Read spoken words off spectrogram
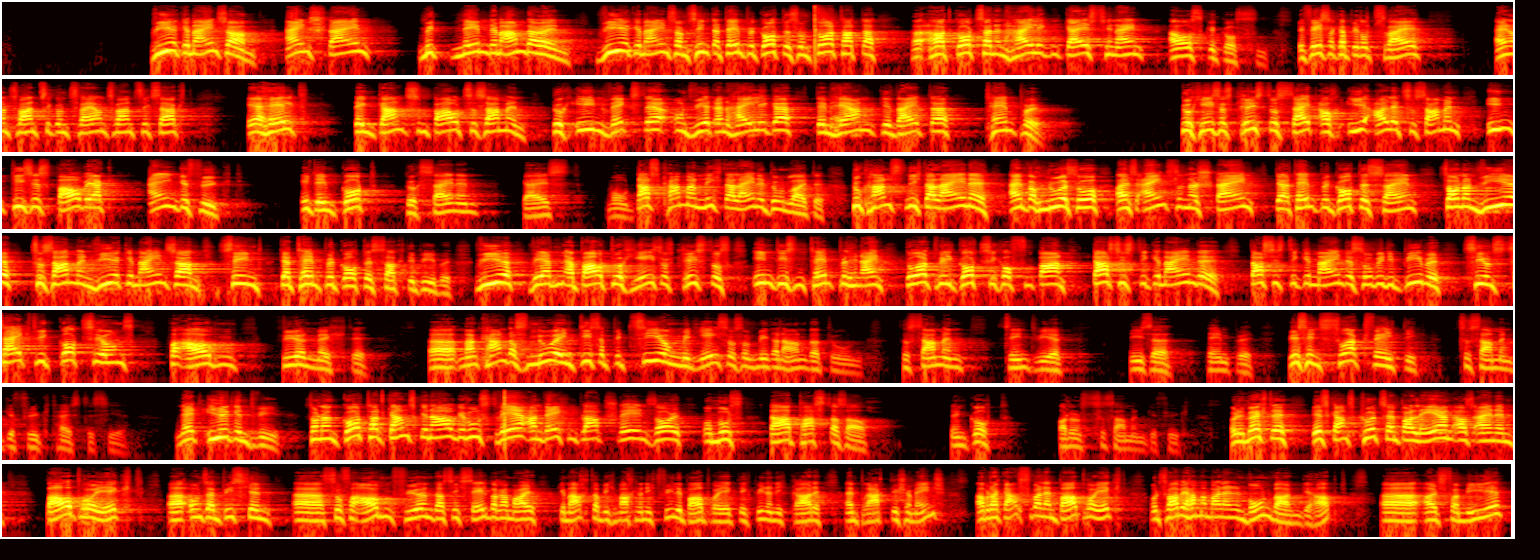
Wir gemeinsam, ein Stein mit, neben dem anderen, wir gemeinsam sind der Tempel Gottes und dort hat der hat Gott seinen Heiligen Geist hinein ausgegossen. Epheser Kapitel 2, 21 und 22 sagt, er hält den ganzen Bau zusammen. Durch ihn wächst er und wird ein heiliger, dem Herrn geweihter Tempel. Durch Jesus Christus seid auch ihr alle zusammen in dieses Bauwerk eingefügt, in dem Gott durch seinen Geist wohnt. Das kann man nicht alleine tun, Leute. Du kannst nicht alleine einfach nur so als einzelner Stein der Tempel Gottes sein, sondern wir zusammen, wir gemeinsam sind der Tempel Gottes, sagt die Bibel. Wir werden erbaut durch Jesus Christus in diesen Tempel hinein. Dort will Gott sich offenbaren. Das ist die Gemeinde. Das ist die Gemeinde, so wie die Bibel sie uns zeigt, wie Gott sie uns vor Augen führen möchte. Äh, man kann das nur in dieser Beziehung mit Jesus und miteinander tun. Zusammen sind wir dieser Tempel. Wir sind sorgfältig zusammengefügt, heißt es hier. Nicht irgendwie, sondern Gott hat ganz genau gewusst, wer an welchem Platz stehen soll und muss. Da passt das auch. Denn Gott hat uns zusammengefügt. Und ich möchte jetzt ganz kurz ein paar Lehren aus einem Bauprojekt äh, uns ein bisschen äh, so vor Augen führen, dass ich selber einmal gemacht habe. Ich mache ja nicht viele Bauprojekte, ich bin ja nicht gerade ein praktischer Mensch. Aber da gab es mal ein Bauprojekt, Und zwar, wir haben einmal einen Wohnwagen gehabt äh, als Familie.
